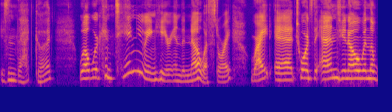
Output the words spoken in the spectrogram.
isn't that good? Well, we're continuing here in the Noah story, right? And towards the end, you know, when the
